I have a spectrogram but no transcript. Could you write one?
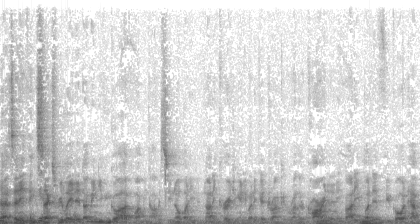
Yeah, it's anything Yeah. sex related. I mean, you can go out. Well, I mean, obviously, nobody, not encouraging anybody to get drunk and run their car into anybody. But if you go and have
